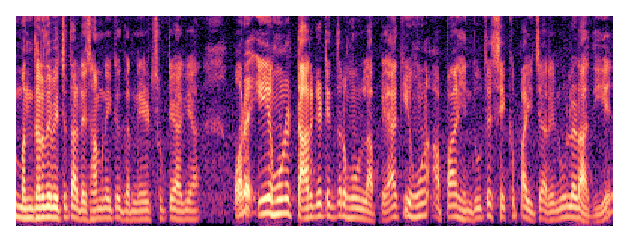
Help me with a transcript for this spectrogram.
ਮੰਦਿਰ ਦੇ ਵਿੱਚ ਤੁਹਾਡੇ ਸਾਹਮਣੇ ਇੱਕ ਗ੍ਰਨੇਡ ਸੁੱਟਿਆ ਗਿਆ। ਔਰ ਇਹ ਹੁਣ ਟਾਰਗੇਟ ਇੱਧਰ ਹੋਣ ਲੱਗ ਪਿਆ ਕਿ ਹੁਣ ਆਪਾਂ ਹਿੰਦੂ ਤੇ ਸਿੱਖ ਭਾਈਚਾਰੇ ਨੂੰ ਲੜਾ ਦਈਏ।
